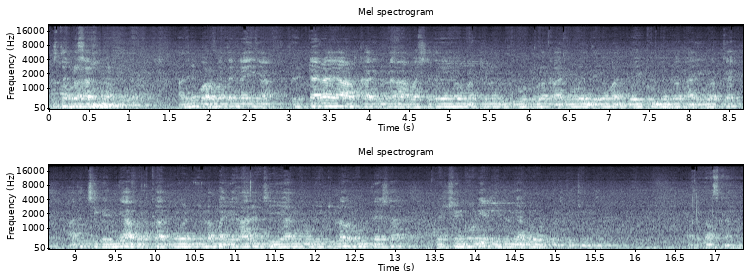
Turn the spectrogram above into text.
പുസ്തകപ്രകാശനം നടത്തുന്നത്. അതിന് പുറമെ തന്നെ ഈ റിട്ടയർഡായ ആൾക്കാരുടെ ആവശ്യതകളോ മറ്റുള്ള ബുദ്ധിമുട്ടുള്ള കാര്യങ്ങളോ എന്തെങ്കിലും അനുഭവിക്കുന്നുണ്ടോ കാര്യങ്ങളൊക്കെ അത് ചികഞ്ഞ് അവർക്ക് അതിനു വേണ്ടിയുള്ള പരിഹാരം ചെയ്യാൻ കൂടിയിട്ടുള്ള ഒരു ഉദ്ദേശ ലക്ഷ്യം കൂടി ഇതിൽ ഞങ്ങൾ ഉൾപ്പെടുത്തിയിട്ടുണ്ട്. നമസ്കാരം.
